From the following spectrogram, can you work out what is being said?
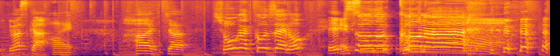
い、きますか。はい。はい。じゃあ小学校時代のエピソードコーナー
